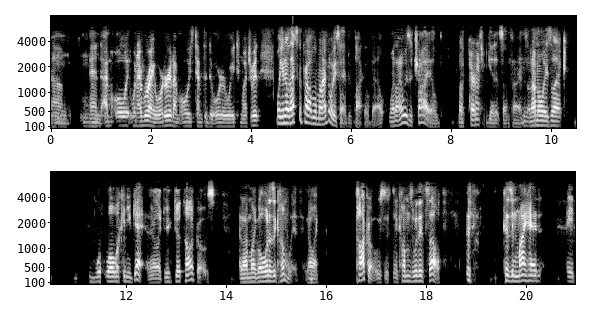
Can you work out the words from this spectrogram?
Um, Mhm. and I'm always whenever I order it, I'm always tempted to order way too much of it. Well, you know, that's the problem I've always had with Taco Bell. When I was a child, my parents would get it sometimes, and I'm always like, "W- "Well, what can you get?" And they're like, "You get tacos," and I'm like, "Well, what does it come with?" And they're like, "Tacos. It, comes with itself." Because in my head, it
